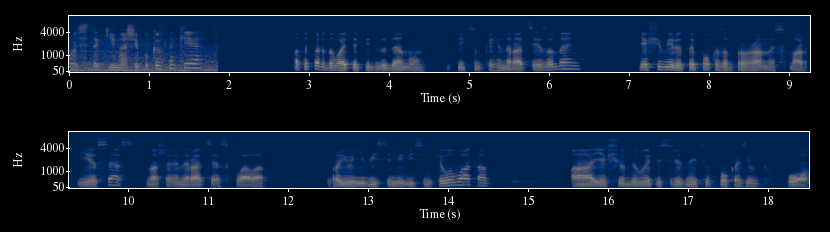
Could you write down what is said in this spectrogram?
Ось такі наші показники. А тепер давайте підведемо підсумки генерації за день. Якщо вірити показам програми Smart ESS, наша генерація склала в районі 8,8 кВт. А якщо дивитись різницю показів по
